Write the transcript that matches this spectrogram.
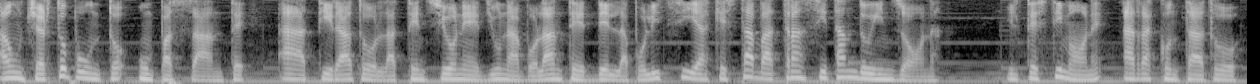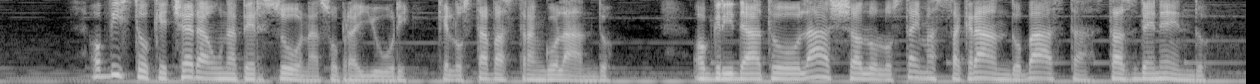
a un certo punto un passante ha attirato l'attenzione di una volante della polizia che stava transitando in zona. Il testimone ha raccontato Ho visto che c'era una persona sopra Yuri che lo stava strangolando. Ho gridato lascialo, lo stai massacrando, basta, sta svenendo.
